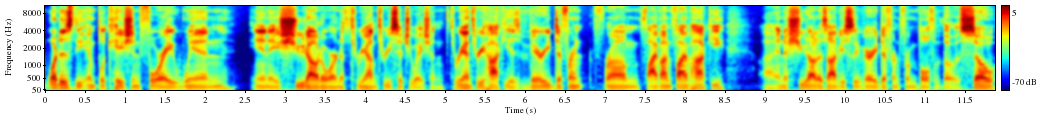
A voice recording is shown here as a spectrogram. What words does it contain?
what is the implication for a win in a shootout or in a three on three situation. Three on three hockey is very different from five on five hockey, uh, and a shootout is obviously very different from both of those. So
